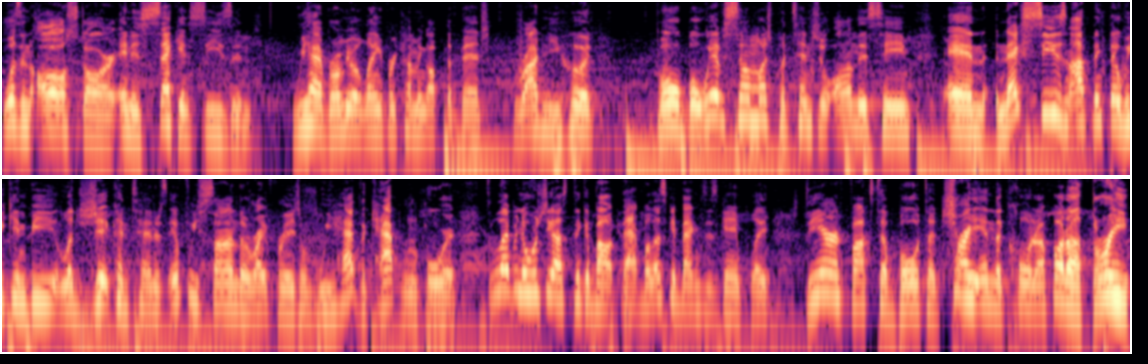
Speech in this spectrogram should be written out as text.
was an all-star in his second season. We have Romeo Langford coming off the bench, Rodney Hood, But we have so much potential on this team. And next season, I think that we can be legit contenders if we sign the right free agent. We have the cap room for it. So let me know what you guys think about that. But let's get back into this gameplay. De'Aaron Fox to Bol to Trae in the corner for the three.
